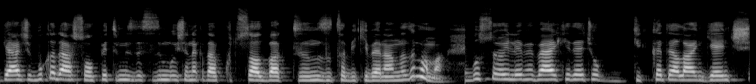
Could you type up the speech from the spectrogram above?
Gerçi bu kadar sohbetimizde sizin bu işe ne kadar kutsal baktığınızı tabii ki ben anladım ama bu söylemi belki de çok dikkate alan genç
